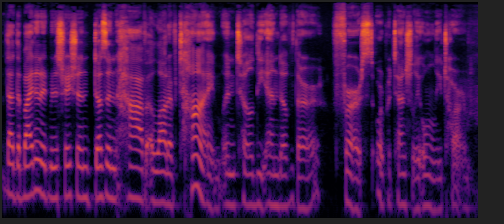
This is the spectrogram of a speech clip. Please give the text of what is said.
that the Biden administration doesn't have a lot of time until the end of their first or potentially only term.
